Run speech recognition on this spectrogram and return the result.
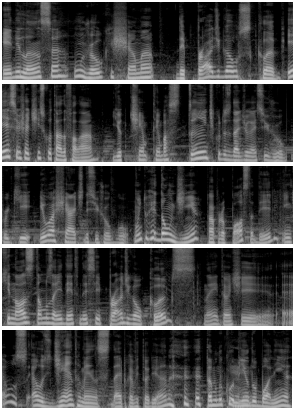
ele lança um jogo que chama The Prodigals Club. Esse eu já tinha escutado falar e eu tinha, tenho bastante curiosidade de jogar esse jogo, porque eu achei a arte desse jogo muito redondinha para a proposta dele, em que nós estamos aí dentro desse Prodigal Clubs, né? Então a gente é os, é os gentlemen da época vitoriana. Estamos no clubinho uhum. do Bolinha,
